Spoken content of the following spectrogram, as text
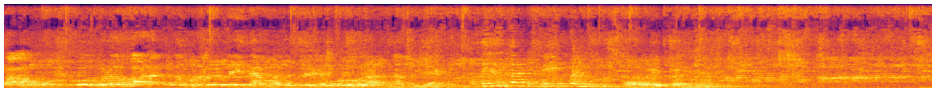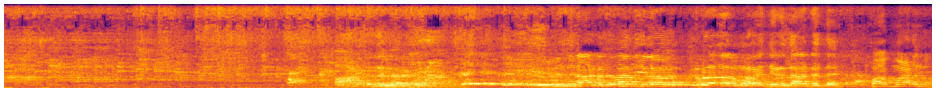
பாவம். எவ்வளவு காலங்கள் பிறகு இதான் வந்து முழுகிறான் நம்பிய வெயிட் பண்ணி. ஆட்டத்தில் இருக்கும் இருந்து நாட்டத்தை பார்த்தீங்களா மறைஞ்சிருந்த ஆட்டத்தை. பா மாடுங்க.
